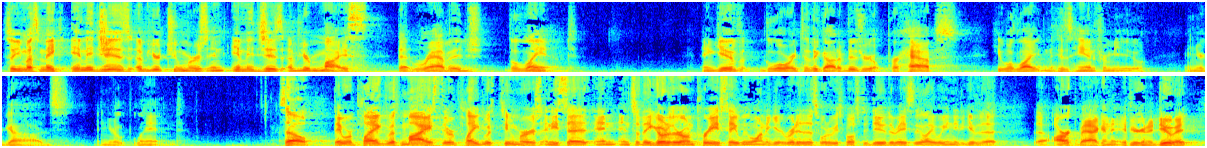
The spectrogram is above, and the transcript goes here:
So you must make images of your tumors and images of your mice that ravage the land. And give glory to the God of Israel. Perhaps he will lighten his hand from you and your gods and your land. So they were plagued with mice, they were plagued with tumors, and he said, and, and so they go to their own priest, say, We want to get rid of this, what are we supposed to do? They're basically like, We need to give the, the ark back, and if you're going to do it,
